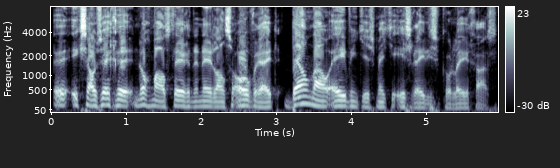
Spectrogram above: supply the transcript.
uh, ik zou zeggen nogmaals tegen de Nederlandse overheid: bel nou eventjes met je Israëlische collega's.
